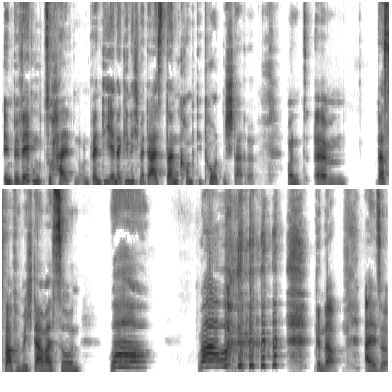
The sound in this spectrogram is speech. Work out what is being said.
in Bewegung zu halten. Und wenn die Energie nicht mehr da ist, dann kommt die Totenstarre. Und ähm, das war für mich damals so ein Wow, wow. genau. Also,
